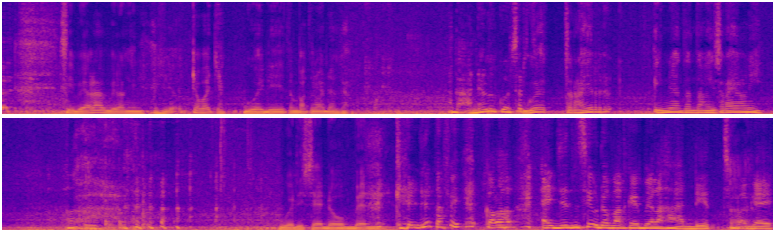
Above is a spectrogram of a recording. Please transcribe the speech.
si Bella bilang ini, "Eh, coba cek gue di tempat lo ada gak? Nggak ada lu gue search. Gue terakhir ini yang tentang Israel nih. gue di shadow band nih. Kayaknya tapi kalau agensi udah pakai Bella Hadid sebagai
